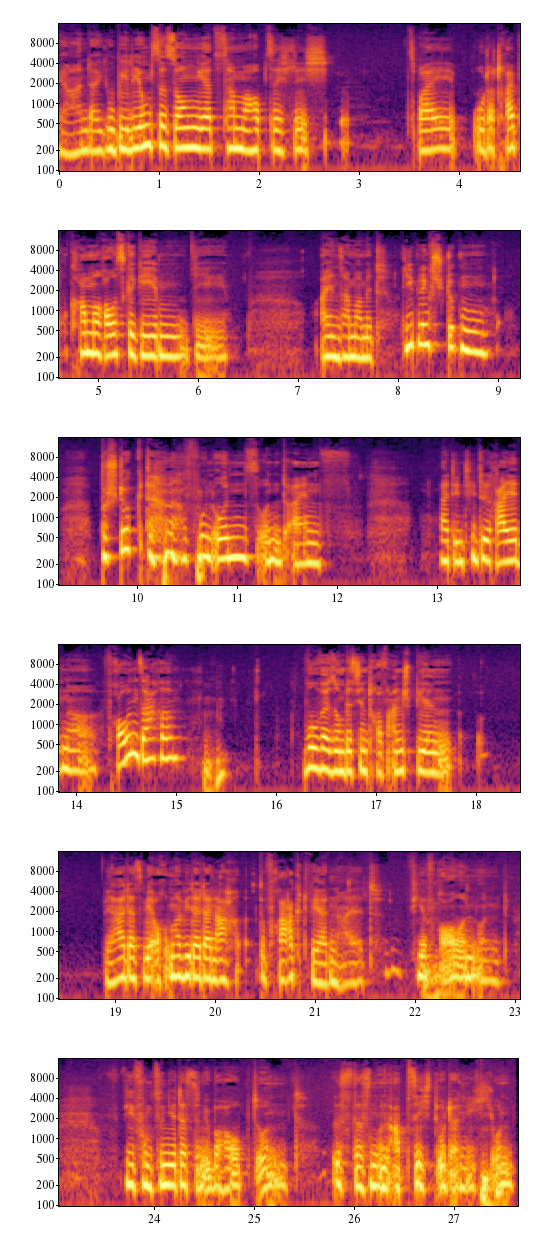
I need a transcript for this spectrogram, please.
Ja, in der Jubiläumssaison jetzt haben wir hauptsächlich zwei oder drei Programme rausgegeben. Die eins haben wir mit Lieblingsstücken bestückt von uns und eins hat den Titel Reine Frauensache, mhm. wo wir so ein bisschen drauf anspielen, ja, dass wir auch immer wieder danach gefragt werden, halt, vier mhm. Frauen und wie funktioniert das denn überhaupt und ist das nun Absicht oder nicht? Mhm. Und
